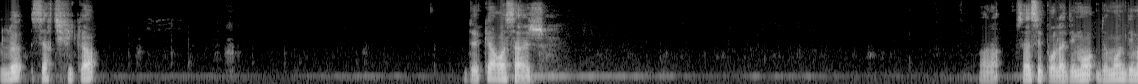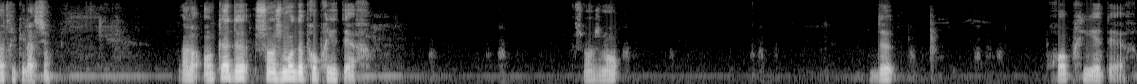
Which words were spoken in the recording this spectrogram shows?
le certificat de carrossage. Voilà, ça c'est pour la demande d'immatriculation. Alors, en cas de changement de propriétaire, changement de propriétaire.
